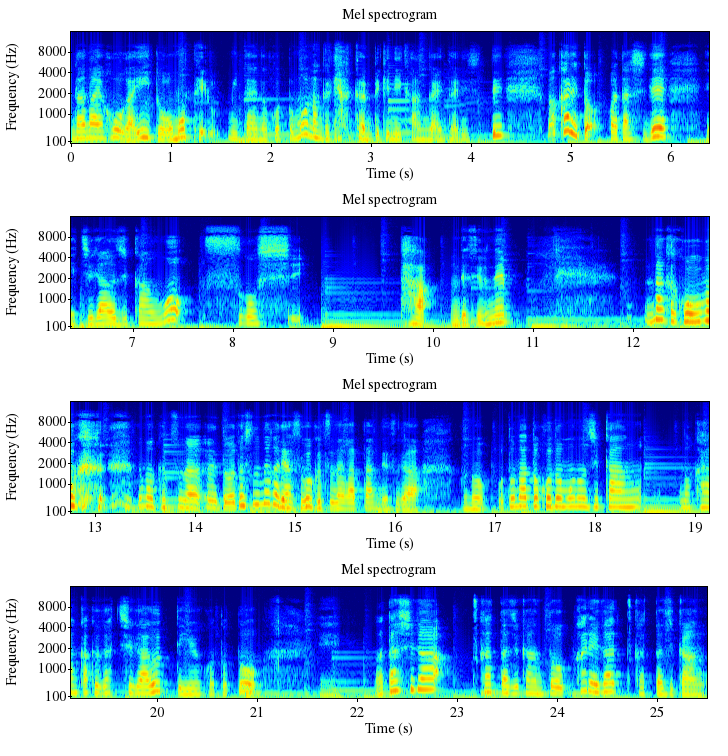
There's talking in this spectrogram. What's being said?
らない方がいいと思っているみたいなこともなんか客観的に考えたりして、まあ、彼と私で違う時間を過ごしたんですよね。なんかこううまく うまくつな、えーと、私の中ではすごくつながったんですがこの大人と子供の時間の感覚が違うっていうことと、えー、私が使った時間と彼が使った時間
